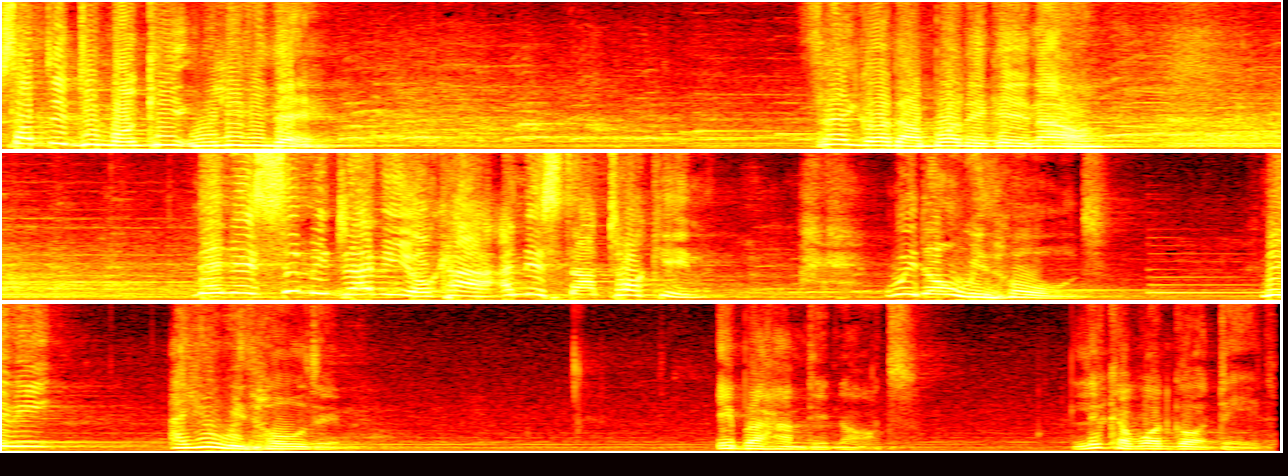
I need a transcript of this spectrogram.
Something do monkey, we leave it there. Thank God I'm born again now. Then they see me driving your car and they start talking. We don't withhold. Maybe, are you withholding? Abraham did not. Look at what God did.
